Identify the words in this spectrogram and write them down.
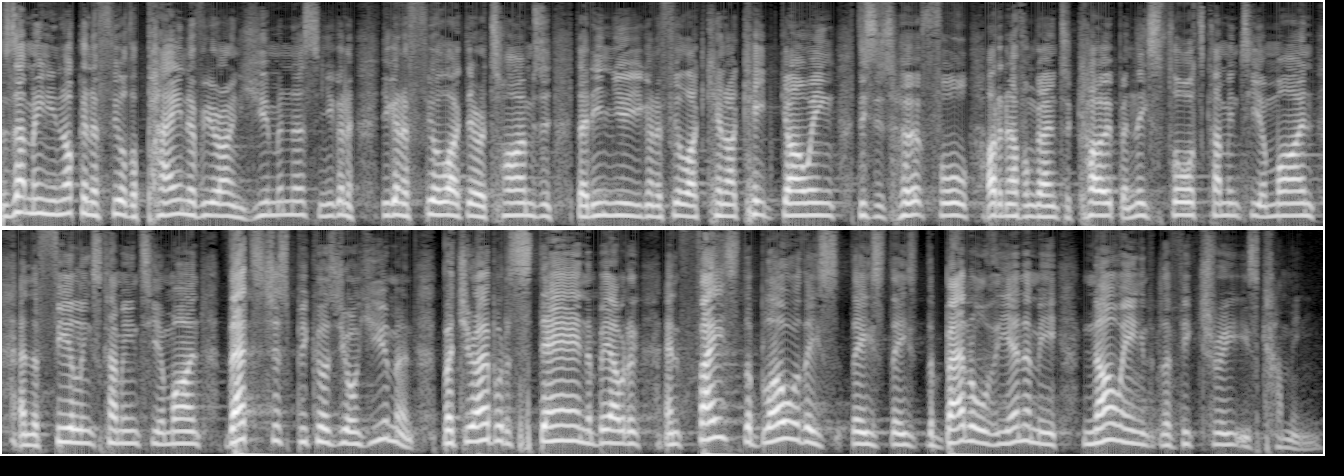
Does that mean you're not going to feel the pain of your own humanness and you're going, to, you're going to feel like there are times that in you you're going to feel like, can I keep going? This is hurtful. I don't know if I'm going to cope. And these thoughts come into your mind and the feelings come into your mind. That's just because you're human. But you're able to stand and be able to and face the blow of these, these, these, the battle of the enemy, knowing that the victory is coming.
